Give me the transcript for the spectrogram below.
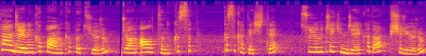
Tencerenin kapağını kapatıyorum. Ocağın altını kısıp kısık ateşte suyunu çekinceye kadar pişiriyorum.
